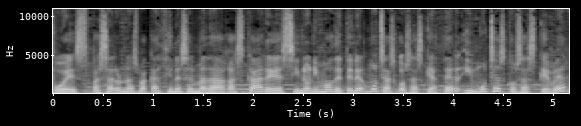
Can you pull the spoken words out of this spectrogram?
pues pasar unas vacaciones en Madagascar es sinónimo de tener muchas cosas que hacer y muchas cosas que ver.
